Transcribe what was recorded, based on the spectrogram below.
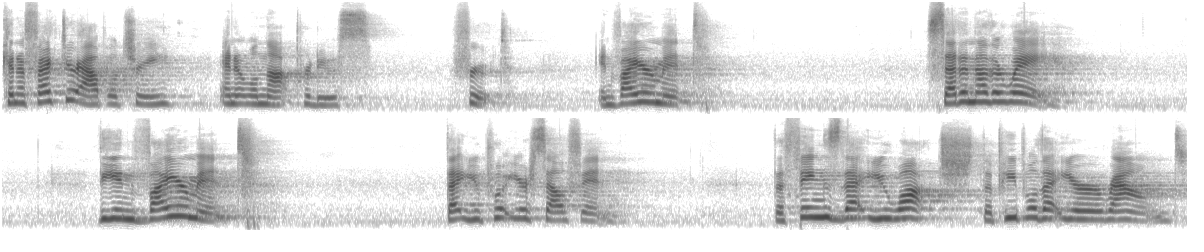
can affect your apple tree and it will not produce fruit. Environment. Said another way, the environment that you put yourself in, the things that you watch, the people that you're around,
